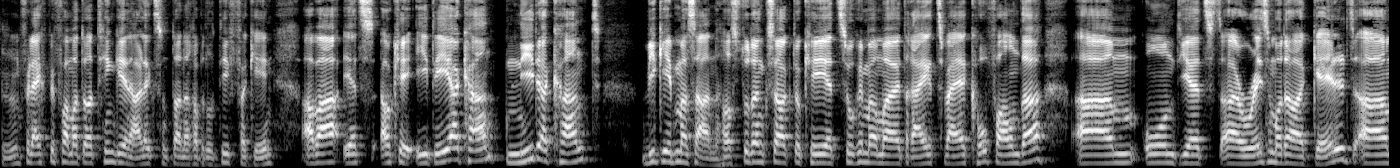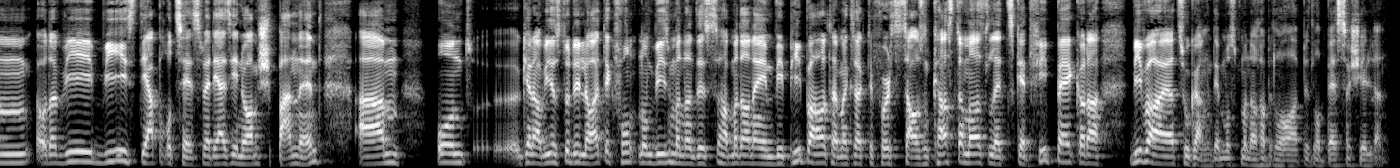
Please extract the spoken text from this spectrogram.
Hm, vielleicht bevor wir dorthin gehen, Alex, und dann noch ein bisschen tiefer gehen. Aber jetzt, okay, Idee erkannt, Need erkannt. Wie geben wir es an? Hast du dann gesagt, okay, jetzt suche ich mir mal drei, zwei Co-Founder ähm, und jetzt äh, raisen wir da Geld? Ähm, oder wie, wie ist der Prozess? Weil der ist enorm spannend. Ähm, und äh, genau, wie hast du die Leute gefunden und wie ist man dann das, hat man dann ein MVP gebaut, hat man gesagt, the first 1000 Customers, let's get Feedback oder wie war euer Zugang? Den muss man noch ein bisschen, ein bisschen besser schildern.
